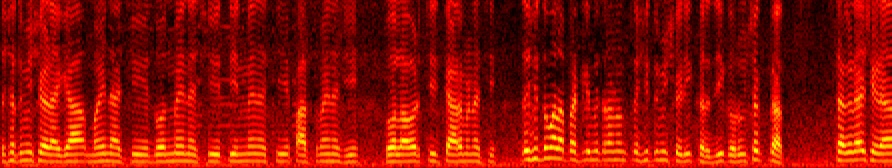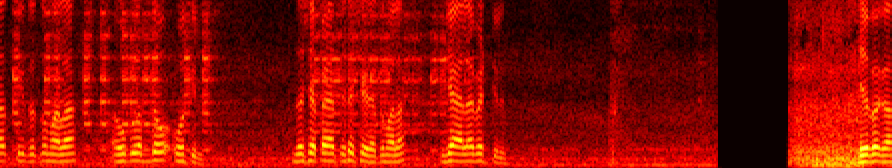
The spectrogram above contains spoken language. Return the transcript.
तशा तुम्ही शेळ्या घ्या. महिन्याची दोन महिन्याची तीन महिन्याची पाच महिन्याची तोलावरची चार महिन्याची. जशी तुम्हाला पटली मित्रांनो तशी तुम्ही शेळी खरेदी करू शकतात. सगळ्या शेळ्या तिथं तुम्हाला उपलब्ध होतील. जशा पाहिजे तशा शेळ्या तुम्हाला घ्यायला भेटतील. हे बघा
